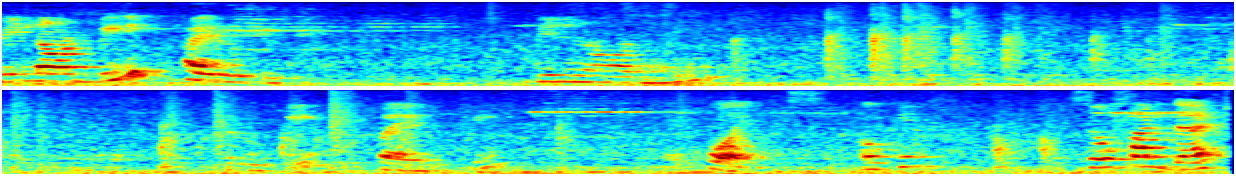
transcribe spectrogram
will not be 5 rupee. Will not be rupee 5 rupee coins. Okay? So for that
